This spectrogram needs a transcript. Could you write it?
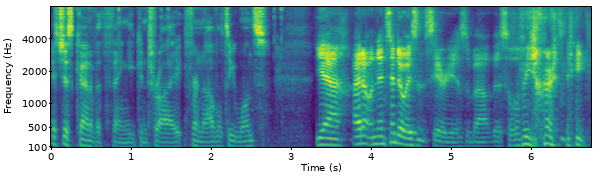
it's just kind of a thing you can try for novelty once. Yeah, I don't. Nintendo isn't serious about this whole VR thing.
